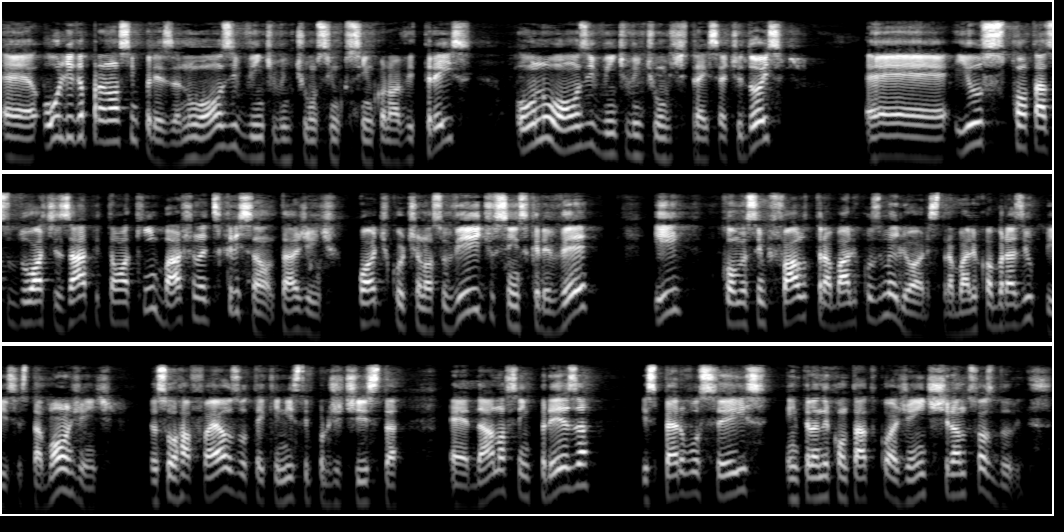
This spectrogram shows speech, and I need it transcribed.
É, ou liga para nossa empresa no 11 20 21 5593 ou no 11 20 21 23 72. É, e os contatos do WhatsApp estão aqui embaixo na descrição, tá, gente? Pode curtir nosso vídeo, se inscrever e como eu sempre falo, trabalho com os melhores, trabalho com a Brasil Pieces, tá bom, gente? Eu sou o Rafael, sou tecnista e projetista é, da nossa empresa. Espero vocês entrando em contato com a gente, tirando suas dúvidas.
